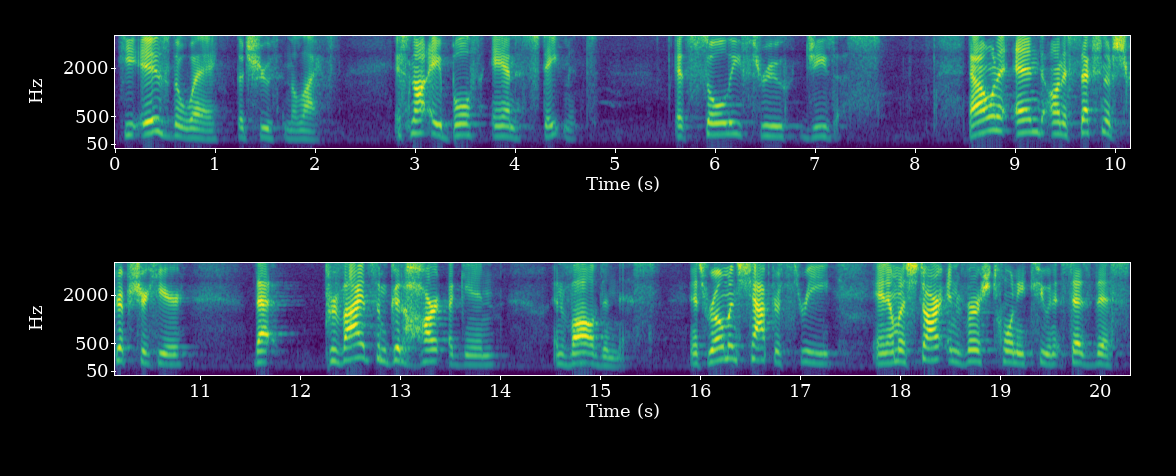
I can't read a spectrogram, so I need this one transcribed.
He is the way, the truth, and the life. It's not a both and statement, it's solely through Jesus. Now, I want to end on a section of scripture here that provides some good heart again involved in this. And it's Romans chapter 3, and I'm going to start in verse 22, and it says this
